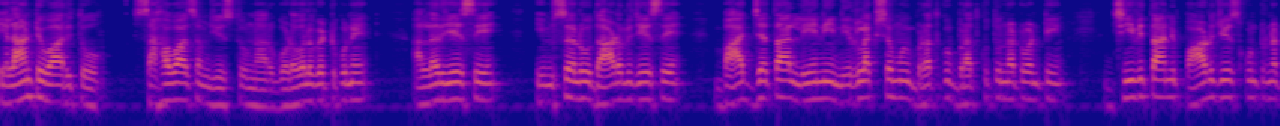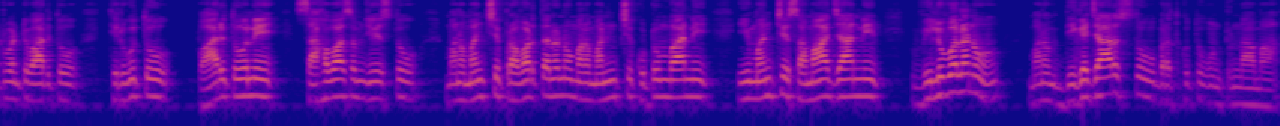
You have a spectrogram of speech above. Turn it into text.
ఎలాంటి వారితో సహవాసం చేస్తున్నారు? గొడవలు పెట్టుకునే అల్లరి చేసి హింసలు దాడులు చేసే బాధ్యత లేని నిర్లక్ష్యము బ్రతుకు బ్రతుకుతున్నటువంటి జీవితాన్ని పాడు చేసుకుంటున్నటువంటి వారితో తిరుగుతూ వారితోనే సహవాసం చేస్తూ మన మంచి ప్రవర్తనను మన మంచి కుటుంబాన్ని ఈ మంచి సమాజాన్ని విలువలను మనం దిగజారుస్తూ బ్రతుకుతూ ఉంటున్నామా?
